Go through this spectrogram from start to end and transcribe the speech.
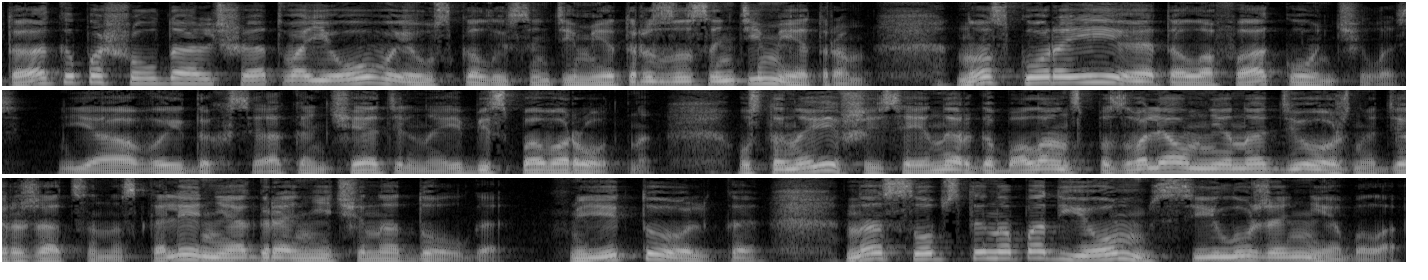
Так и пошел дальше, отвоевывая у скалы сантиметр за сантиметром. Но скоро и эта лафа кончилась. Я выдохся окончательно и бесповоротно. Установившийся энергобаланс позволял мне надежно держаться на скале неограниченно долго. И только. На, собственно, подъем сил уже не было.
